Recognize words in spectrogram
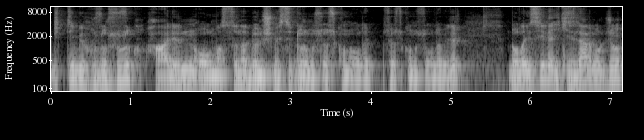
ciddi bir huzursuzluk halinin olmasına dönüşmesi durumu söz konu söz konusu olabilir. Dolayısıyla İkizler Burcu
